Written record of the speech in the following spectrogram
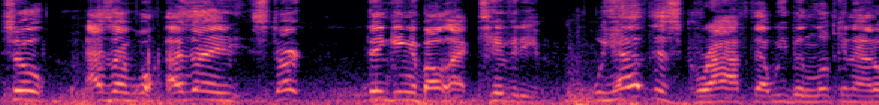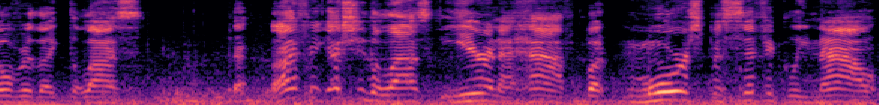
So as I as I start thinking about activity, we have this graph that we've been looking at over like the last I think actually the last year and a half, but more specifically now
